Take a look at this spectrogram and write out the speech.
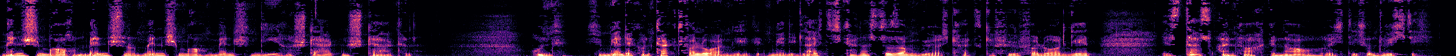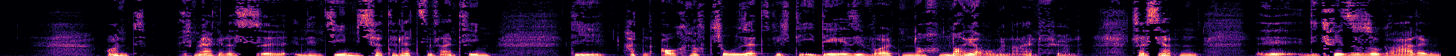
Menschen brauchen Menschen und Menschen brauchen Menschen, die ihre Stärken stärken. Und je mehr der Kontakt verloren geht, je mehr die Leichtigkeit, das Zusammengehörigkeitsgefühl verloren geht, ist das einfach genau richtig und wichtig. Und ich merke das äh, in den Teams. Ich hatte letztens ein Team, die hatten auch noch zusätzlich die Idee, sie wollten noch Neuerungen einführen. Das heißt, sie hatten äh, die Krise so gerade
